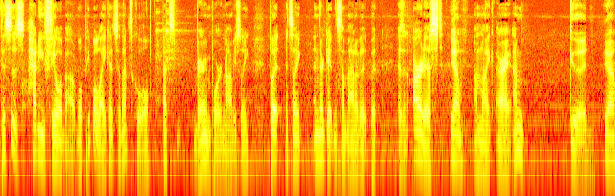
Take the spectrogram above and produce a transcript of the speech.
this is how do you feel about it? Well, people like it, so that's cool. That's very important, obviously. But it's like, and they're getting something out of it. But as an artist, Yeah. I'm like, all right, I'm good. Yeah.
